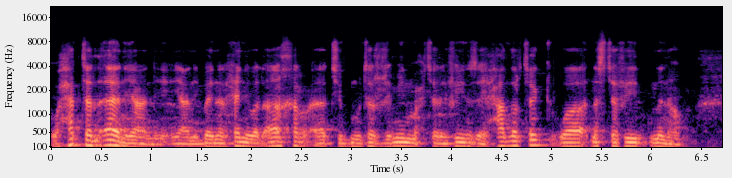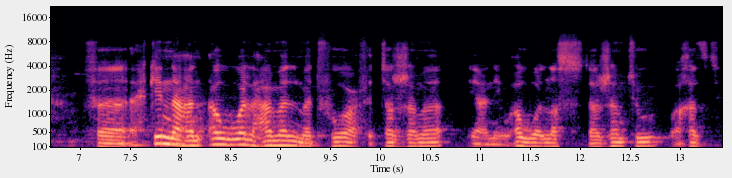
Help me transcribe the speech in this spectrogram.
وحتى الآن يعني يعني بين الحين والآخر آتي بمترجمين محترفين زي حضرتك ونستفيد منهم. فاحكي لنا عن أول عمل مدفوع في الترجمة يعني وأول نص ترجمته وأخذت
